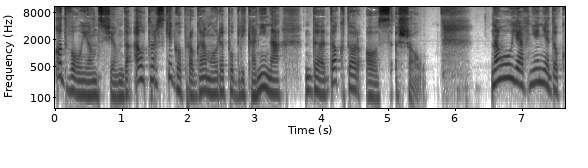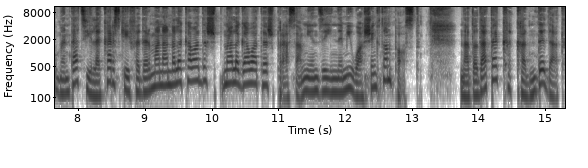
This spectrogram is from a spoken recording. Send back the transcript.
odwołując się do autorskiego programu republikanina The Dr. Oz Show. Na ujawnienie dokumentacji lekarskiej Federmana nalegała też, nalegała też prasa, m.in. Washington Post. Na dodatek kandydat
